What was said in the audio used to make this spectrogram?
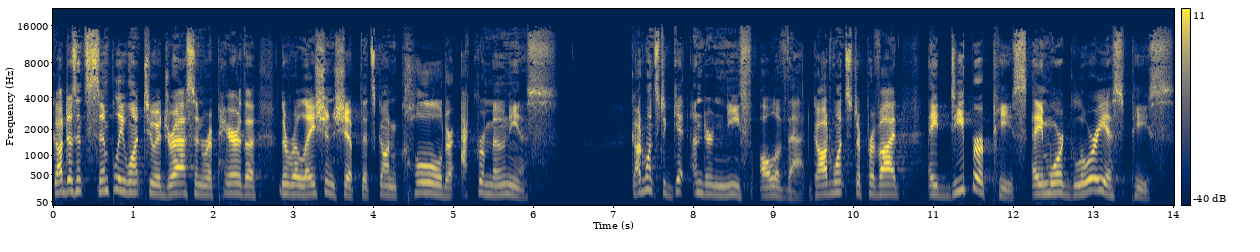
God doesn't simply want to address and repair the, the relationship that's gone cold or acrimonious. God wants to get underneath all of that. God wants to provide a deeper peace, a more glorious peace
